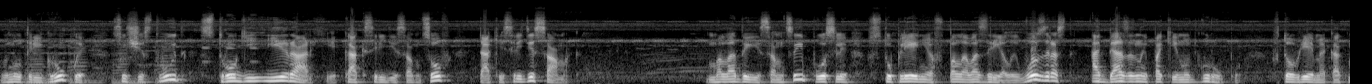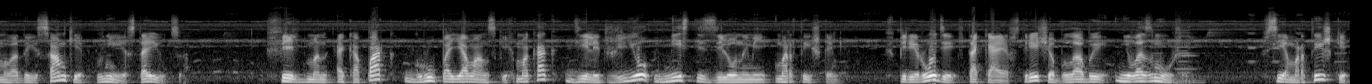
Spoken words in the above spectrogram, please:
Внутри группы существуют строгие иерархии как среди самцов, так и среди самок. Молодые самцы после вступления в половозрелый возраст обязаны покинуть группу, в то время как молодые самки в ней остаются. Фельдман Экопарк группа яванских макак делит жилье вместе с зелеными мартышками – в природе такая встреча была бы невозможной. Все мартышки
